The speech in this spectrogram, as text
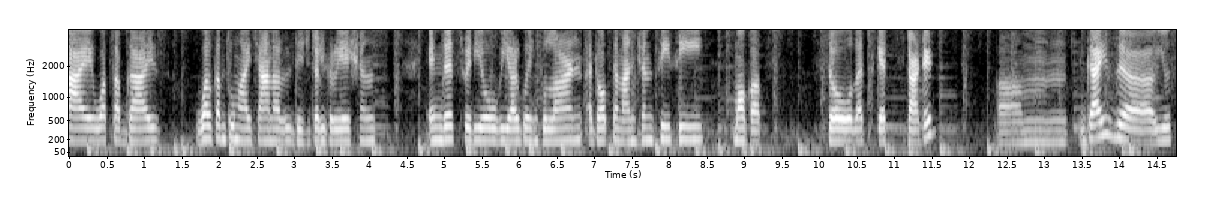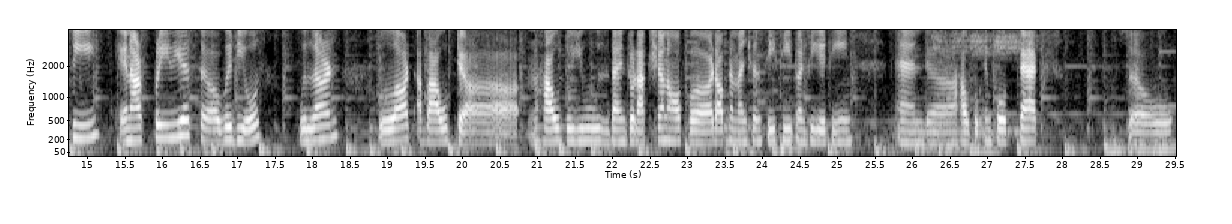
Hi, what's up, guys? Welcome to my channel Digital Creations. In this video, we are going to learn Adobe Dimension CC mockups. So let's get started. Um, guys, uh, you see in our previous uh, videos, we learned a lot about uh, how to use the introduction of uh, Adobe Dimension CC 2018 and uh, how to import text so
